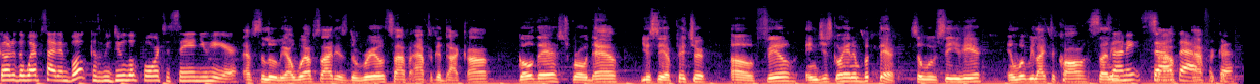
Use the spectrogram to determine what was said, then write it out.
go to the website and book because we do look forward to seeing you here. Absolutely. Our website is therealsouthafrica.com. Go there, scroll down, you'll see a picture of Phil, and just go ahead and book there. So we'll see you here in what we like to call sunny, sunny South, South Africa. Africa.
